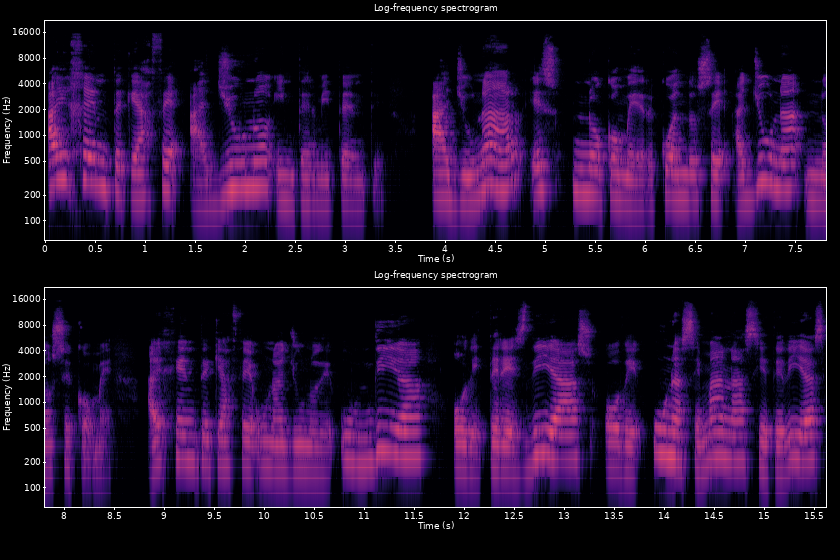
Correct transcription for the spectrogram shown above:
Hay gente que hace ayuno intermitente. Ayunar es no comer. Cuando se ayuna, no se come. Hay gente que hace un ayuno de un día o de tres días o de una semana, siete días.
